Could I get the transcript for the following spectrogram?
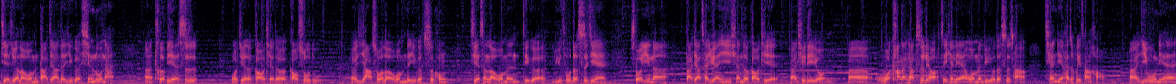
解决了我们大家的一个行路难，啊，特别是我觉得高铁的高速度，呃，压缩了我们的一个时空，节省了我们这个旅途的时间，所以呢，大家才愿意选择高铁啊去旅游。呃，我看了一下资料，这些年我们旅游的市场前景还是非常好，啊，一五年。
